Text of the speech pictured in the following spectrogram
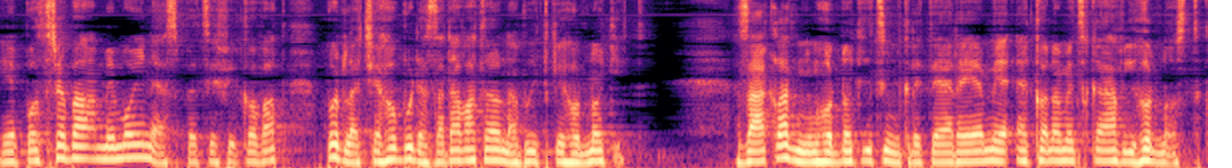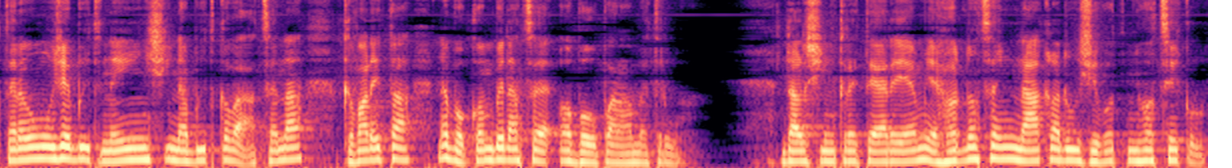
je potřeba mimo jiné specifikovat, podle čeho bude zadavatel nabídky hodnotit. Základním hodnotícím kritériem je ekonomická výhodnost, kterou může být nejnižší nabídková cena, kvalita nebo kombinace obou parametrů. Dalším kritériem je hodnocení nákladů životního cyklu,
